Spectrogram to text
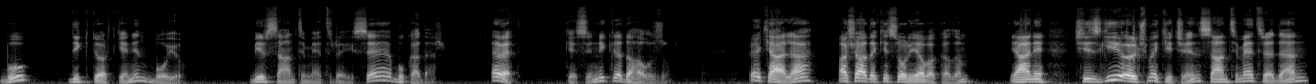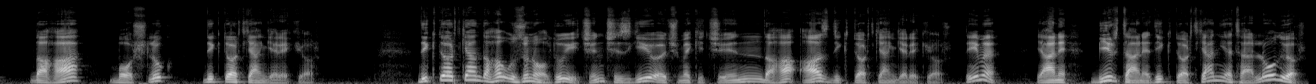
Bu, dikdörtgenin boyu. 1 santimetre ise bu kadar. Evet, kesinlikle daha uzun. Pekala, aşağıdaki soruya bakalım. Yani çizgiyi ölçmek için santimetreden daha boşluk, dikdörtgen gerekiyor. Dikdörtgen daha uzun olduğu için çizgiyi ölçmek için daha az dikdörtgen gerekiyor, değil mi? Yani bir tane dikdörtgen yeterli oluyor.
